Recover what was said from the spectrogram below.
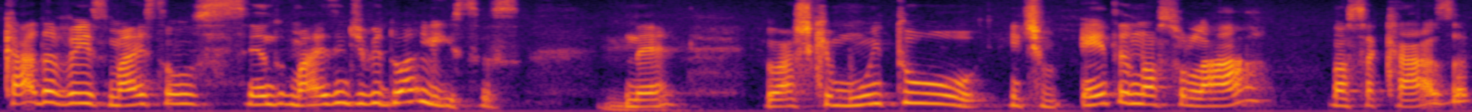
cada vez mais estamos sendo mais individualistas, uhum. né? Eu acho que muito... A gente entra no nosso lar, nossa casa,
